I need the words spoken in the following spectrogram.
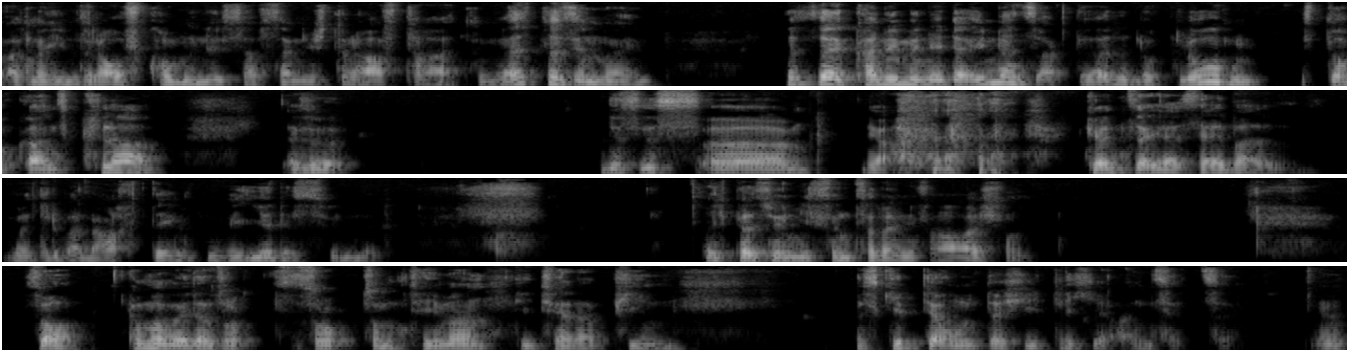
als man ihm draufkommen ist auf seine Straftaten. Weißt du, was ich meine? Das kann ich mir nicht erinnern, sagt er, hat er doch gelogen. Ist doch ganz klar. Also, das ist, äh, ja, könnt ihr ja selber mal drüber nachdenken, wie ihr das findet. Ich persönlich finde es halt eine Verarschung. So, kommen wir wieder zurück, zurück zum Thema, die Therapien. Es gibt ja unterschiedliche Ansätze. Ja?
